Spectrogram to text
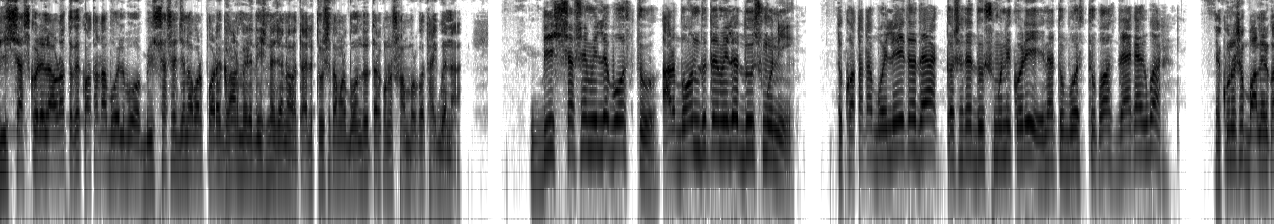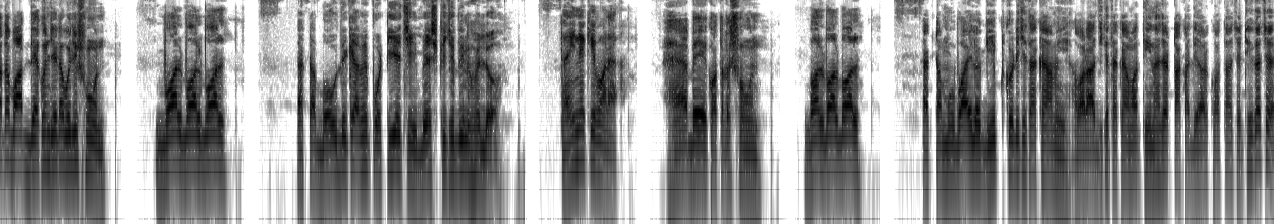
বিশ্বাস করে লাউড়া তোকে কথাটা বলব। বিশ্বাসের জন্য আবার পরে ঘর মেরে দিস না জানো তাহলে তোর সাথে আমার বন্ধুত্বের কোনো সম্পর্ক থাকবে না। বিশ্বাসে মিলে বস্তু আর বন্ধুতে মিলে দুশ্মনী। তো কথাটা বলেই তো দেখ তোর সাথে দুশ্মনী করি না তুই বস্তু পাস দেখ একবার। এখন সব বালের কথা বাদ দে, এখন যেটা বলি শুন। বল বল বল। একটা বউ দেখে আমি পটিয়েছি, বেশ কিছুদিন হইল। তাই নাকি মারা? হ্যাঁ বে, কথাটা শোন। বল বল বল। একটা মোবাইলও গিফট করেছি তাকে আমি। আবার আজকে তাকে আমার তিন হাজার টাকা দেওয়ার কথা আছে, ঠিক আছে?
